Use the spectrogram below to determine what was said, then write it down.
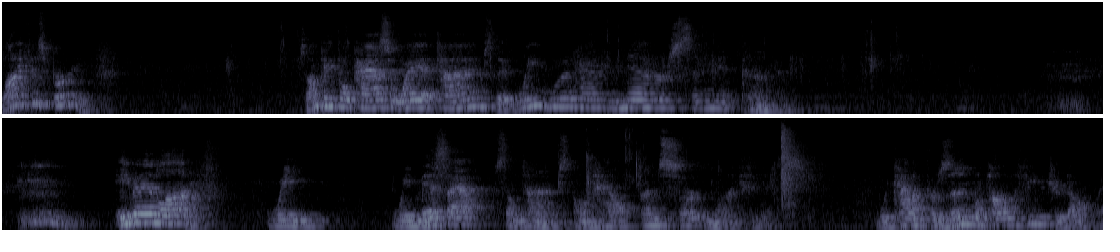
Life is brief. Some people pass away at times that we would have never seen it coming. Even in life, we we miss out sometimes on how uncertain life is. We kind of presume upon the future, don't we?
